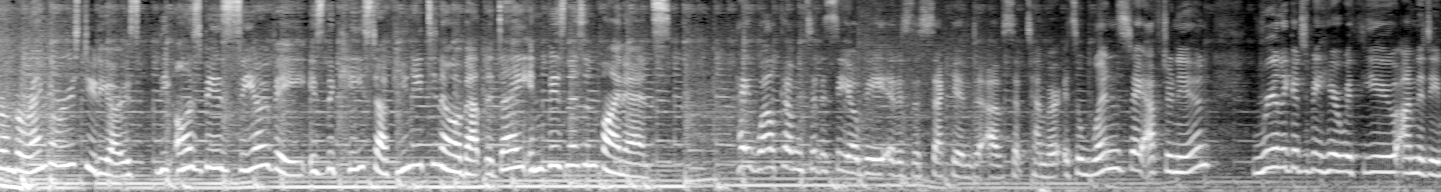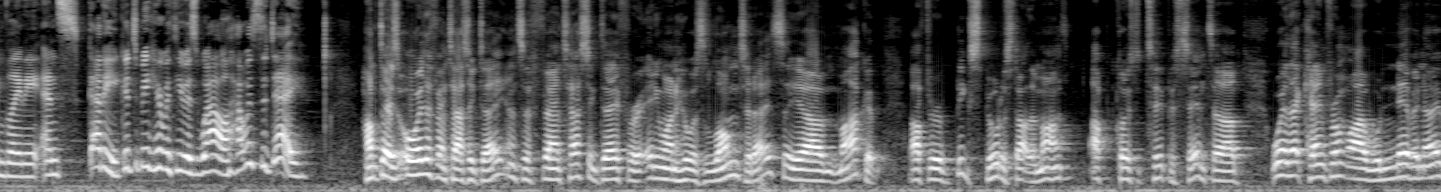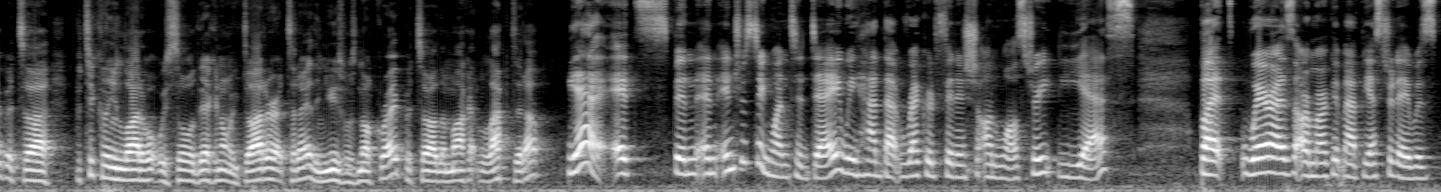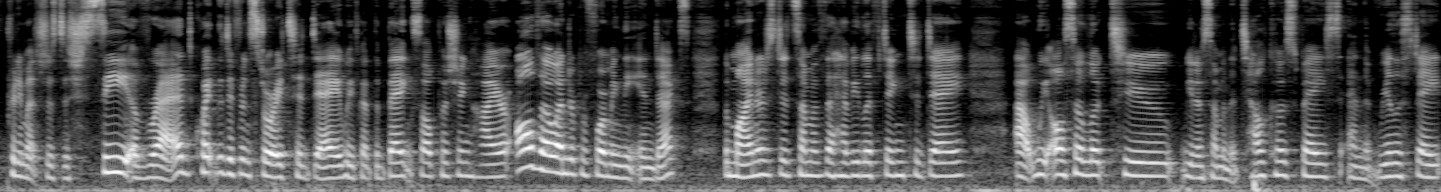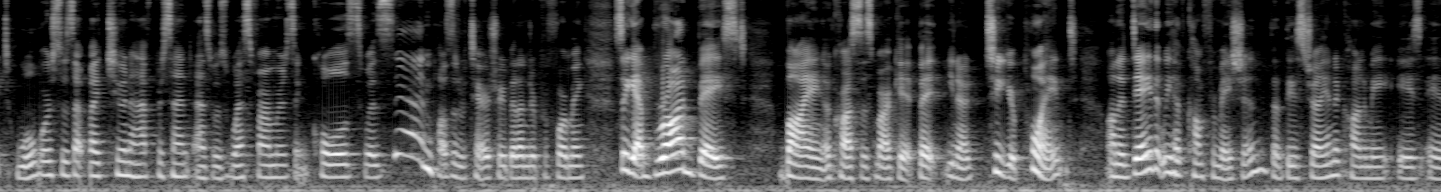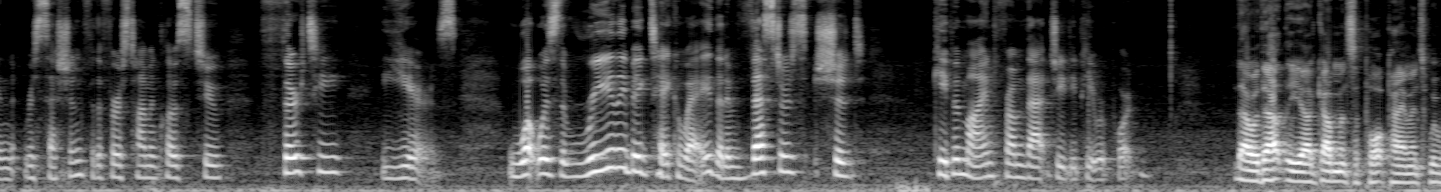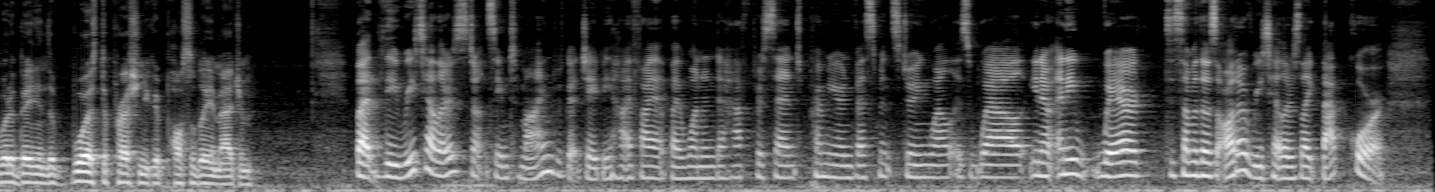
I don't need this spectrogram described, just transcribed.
From Barangaroo Studios, the AusBiz COB is the key stuff you need to know about the day in business and finance. Hey, welcome to the COB. It is the 2nd of September. It's a Wednesday afternoon. Really good to be here with you. I'm Nadine Blayney and Scuddy. Good to be here with you as well. How was the day? Hump Day is always a fantastic day, and it's a fantastic day for anyone who was long today. It's the uh, market, after a big spill to start the month, up close to 2%. Uh, where that came from, I will never know, but uh, particularly in light of what we saw with the economic data at today, the news was not great, but uh, the market lapped it up. Yeah, it's been an interesting one today. We had that record finish on Wall Street, yes. But whereas our market map yesterday was pretty much just a sea of red, quite the different story today. We've got the banks all pushing higher, although underperforming the index. The miners did some of the heavy lifting today. Uh, we also looked to you know some in the telco space and the real estate. Woolworths was up by two and a half percent, as was Wesfarmers, and Coles was eh, in positive territory but underperforming. So yeah, broad-based buying across this market. But you know, to your point, on a day that we have confirmation that the Australian economy is in recession for the first time in close to 30 years, what was the really big takeaway that investors should keep in mind from that GDP report? That without the uh, government support payments, we would have been in the worst depression you could possibly imagine. But the retailers don't seem to mind. We've got JB Hi-Fi up by one and a half percent. Premier Investments doing well as well. You know, anywhere to some of those auto retailers like Bapcor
